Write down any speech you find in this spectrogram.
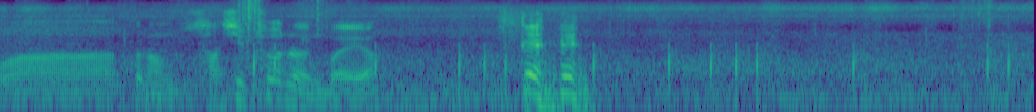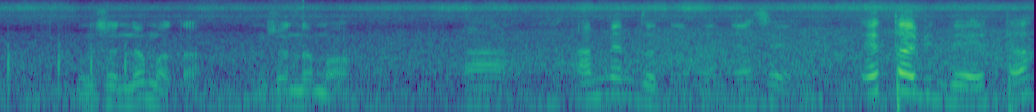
와, 그럼 40초는 뭐예요? 응선 넘었다. 응선 넘어. 아 안면도님 안녕하세요. 애답인데 애답?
